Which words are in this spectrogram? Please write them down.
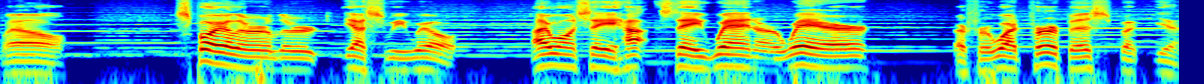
Well, spoiler alert, yes, we will. I won't say how, say when or where or for what purpose, but yeah.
